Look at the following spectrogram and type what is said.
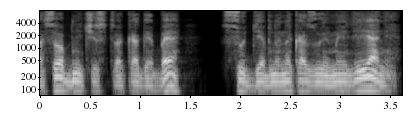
Пособничество КГБ — судебно наказуемое деяние.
